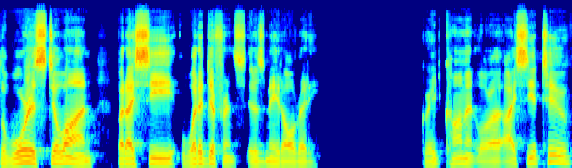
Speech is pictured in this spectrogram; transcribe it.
The war is still on, but I see what a difference it has made already. Great comment, Laura. I see it too.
